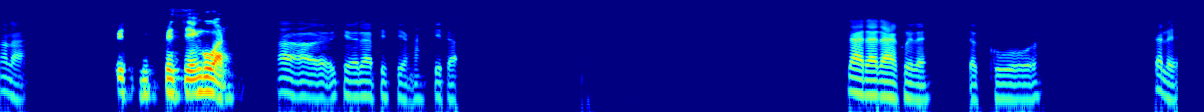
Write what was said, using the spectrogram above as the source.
ั่นแหละปิดปิดเสียงกูก่อนอ่าอ่าโอเคได้ปิดเสียงอะปิดอะได้ได้ได้คุยเลยเดี๋ยวกูได้เลย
